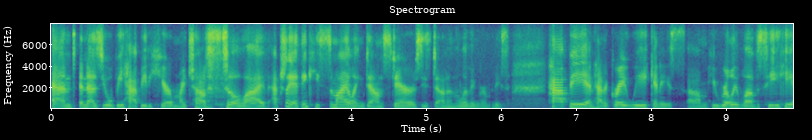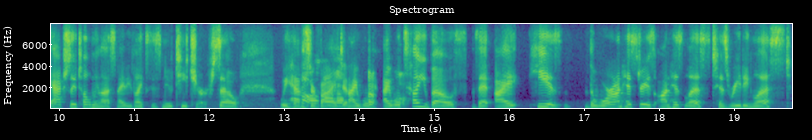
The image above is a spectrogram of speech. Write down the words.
And and as you'll be happy to hear my child is still alive. Actually i think he's smiling downstairs. He's down in the living room and he's happy and had a great week and he's um, he really loves he he actually told me last night he likes his new teacher. So we have survived and i will i will tell you both that i he is the war on history is on his list his reading list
